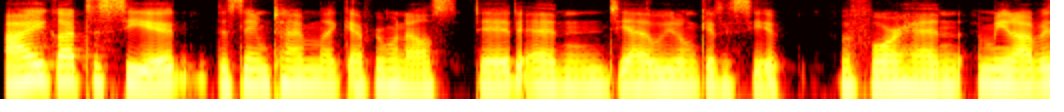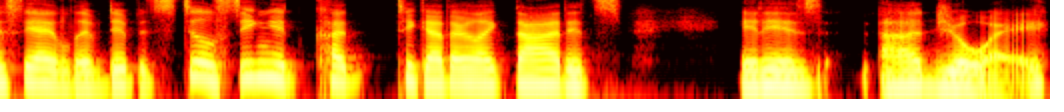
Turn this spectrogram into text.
I got to see it the same time like everyone else did. And yeah, we don't get to see it beforehand. I mean, obviously I lived it, but still seeing it cut together like that, it's it is a joy.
